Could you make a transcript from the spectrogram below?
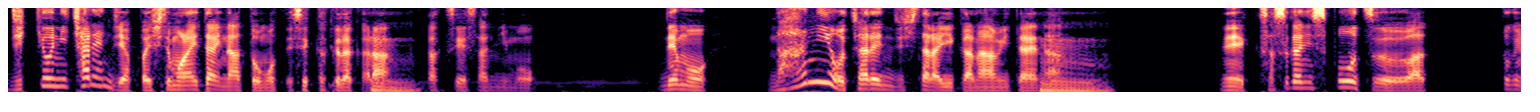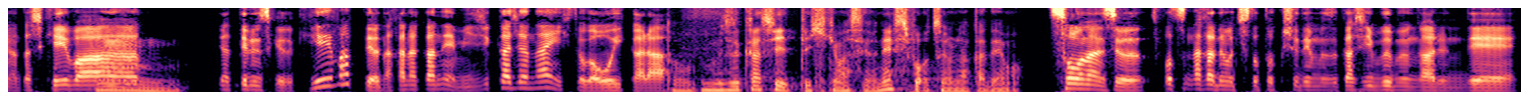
実況にチャレンジやっぱりしてもらいたいなと思って、せっかくだから、うん学生さんにも。でも、何をチャレンジしたらいいかなみたいな。うんね、さすがにスポーツは、特に私競う馬んやってるんですけど、競馬ってなかなかね、身近じゃない人が多いから、と難しいって聞きますよね、スポーツの中でも。そうなんですよ。スポーツの中でもちょっと特殊で難しい部分があるんで、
